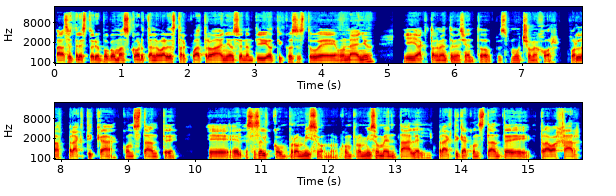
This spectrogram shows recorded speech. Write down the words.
para hacerte la historia un poco más corta, en lugar de estar cuatro años en antibióticos, estuve un año y actualmente me siento pues mucho mejor por la práctica constante. Eh, ese es el compromiso, ¿no? compromiso mental, el práctica constante de trabajar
